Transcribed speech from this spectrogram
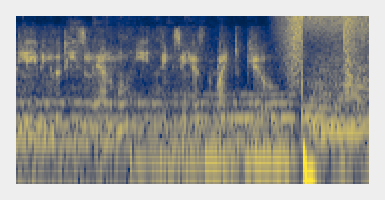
Believing that he's an animal he thinks he has the right to kill.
